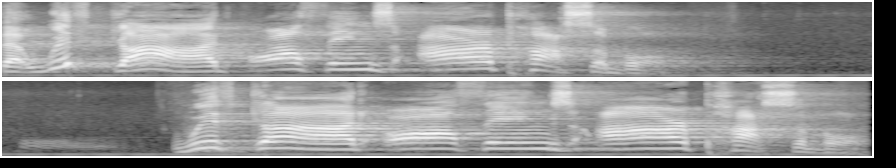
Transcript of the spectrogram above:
that with God, all things are possible. With God, all things are possible.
